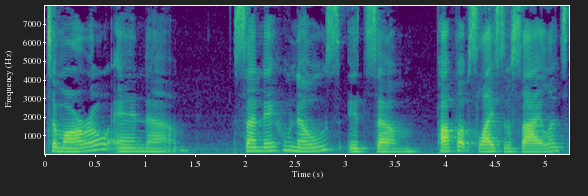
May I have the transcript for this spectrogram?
tomorrow and um, Sunday, who knows? It's um, pop up slice of silence.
